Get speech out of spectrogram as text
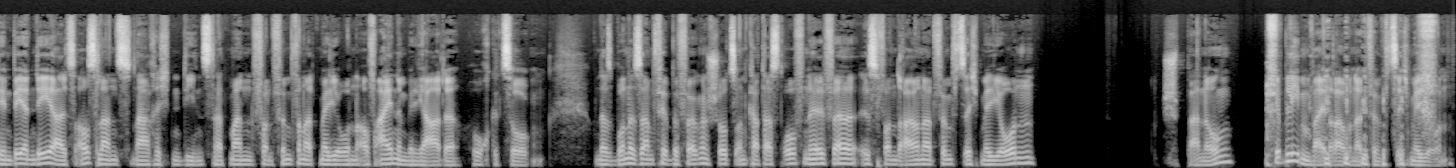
Den BND als Auslandsnachrichtendienst hat man von 500 Millionen auf eine Milliarde hochgezogen. Und das Bundesamt für Bevölkerungsschutz und Katastrophenhilfe ist von 350 Millionen Spannung geblieben bei 350 Millionen.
